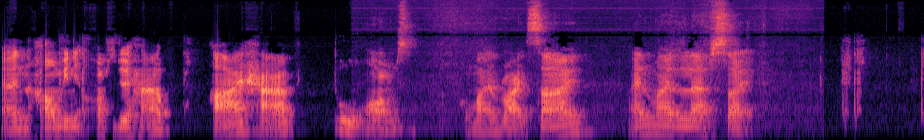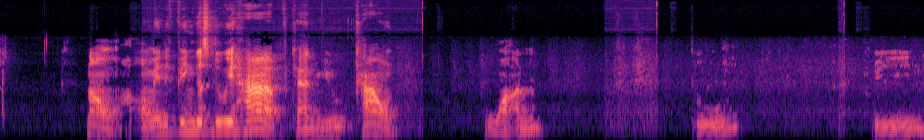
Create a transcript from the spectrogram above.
And how many arms do you have? I have two arms on my right side and my left side. Now, how many fingers do we have? Can you count? One, two, three,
